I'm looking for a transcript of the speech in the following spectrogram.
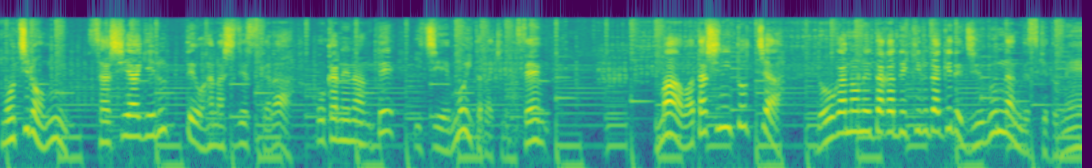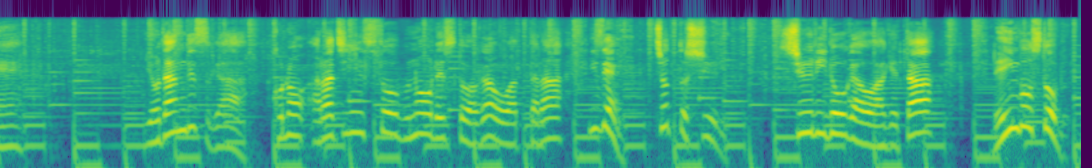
もちろん差し上げるってお話ですからお金なんて1円もいただきません。まあ私にとっちゃ動画のネタができるだけで十分なんですけどね。余談ですがこのアラジンストーブのレストアが終わったら以前ちょっと修理修理動画を上げたレインボーストーブ。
